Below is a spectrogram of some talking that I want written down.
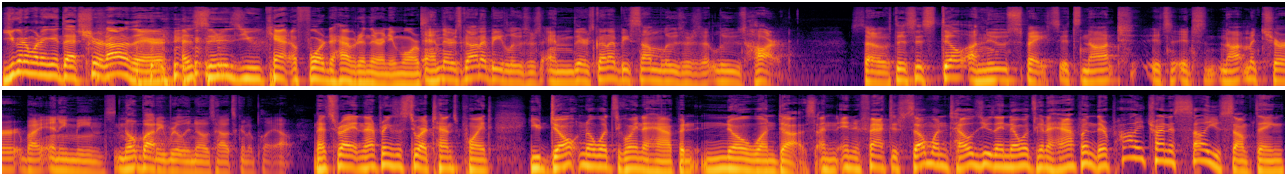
you're going to want to get that shirt out of there as soon as you can't afford to have it in there anymore. And there's going to be losers, and there's going to be some losers that lose hard. So this is still a new space. It's not. It's it's not mature by any means. Nobody really knows how it's going to play out. That's right. And that brings us to our 10th point. You don't know what's going to happen. No one does. And, and in fact, if someone tells you they know what's going to happen, they're probably trying to sell you something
